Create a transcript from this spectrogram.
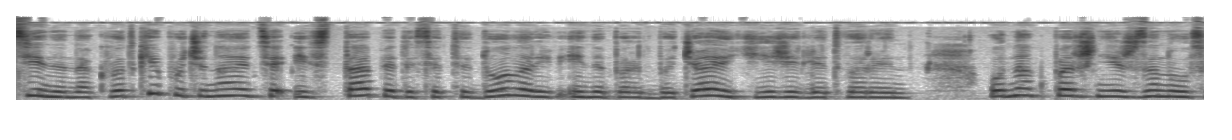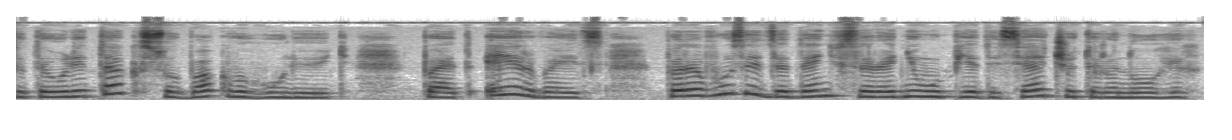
Ціни на квитки починаються із 150 доларів і не передбачають їжі для тварин. Однак, перш ніж заносити у літак, собак вигулюють. Pet Airways перевозить за день в середньому 50 чотириногих,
